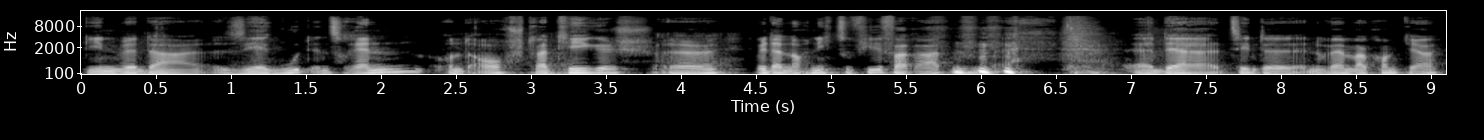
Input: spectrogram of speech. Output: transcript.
gehen wir da sehr gut ins Rennen und auch strategisch, äh, ich will da noch nicht zu viel verraten. Äh, der 10. November kommt ja,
